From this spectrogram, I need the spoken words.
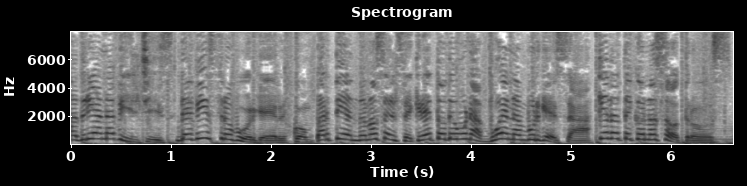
Adriana Vilchis de Bistro Burger, compartiéndonos el secreto de una buena hamburguesa. Quédate con nosotros.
